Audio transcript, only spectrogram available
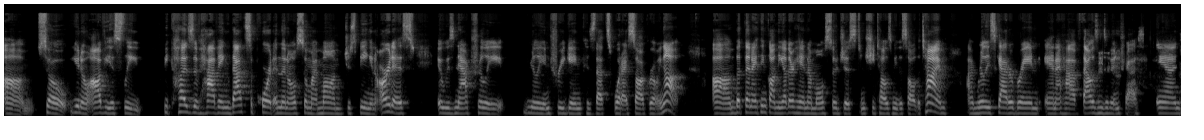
Um, so, you know, obviously, because of having that support, and then also my mom just being an artist, it was naturally really intriguing because that's what I saw growing up. Um, but then I think on the other hand, I'm also just, and she tells me this all the time, I'm really scatterbrained and I have thousands of interests. And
